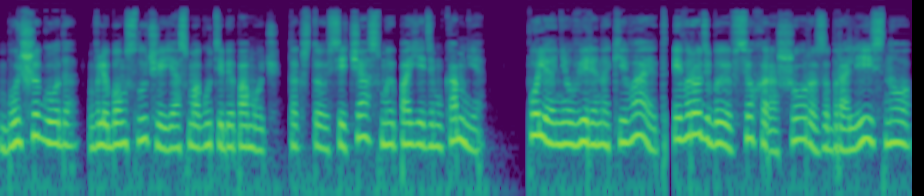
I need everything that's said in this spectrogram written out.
«Больше года. В любом случае я смогу тебе помочь. Так что сейчас мы поедем ко мне». Поля неуверенно кивает, и вроде бы все хорошо, разобрались, но...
